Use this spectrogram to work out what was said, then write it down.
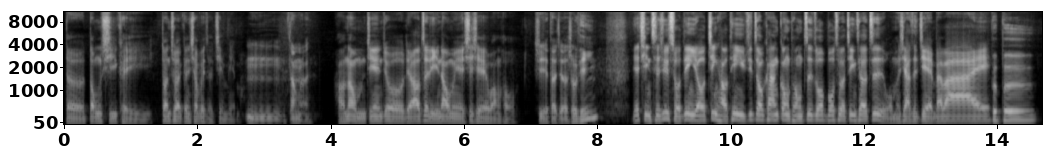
的东西，可以端出来跟消费者见面嘛。嗯嗯，当然。好，那我们今天就聊到这里。那我们也谢谢网猴，谢谢大家的收听，也请持续锁定由静好听与镜周刊共同制作播出的《镜车志》。我们下次见，拜拜，拜拜。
